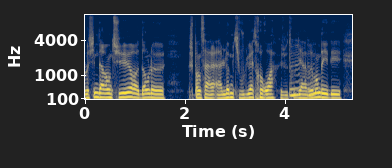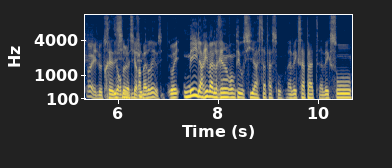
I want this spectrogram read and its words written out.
le film d'aventure, dans le je pense à, à l'homme qui voulut être roi. Je trouve qu'il y a Mhm. vraiment des, des, Ouais, et le trésor de la Sierra Madre aussi. Oui, mais il arrive à le réinventer aussi à sa façon, avec sa patte, avec son,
